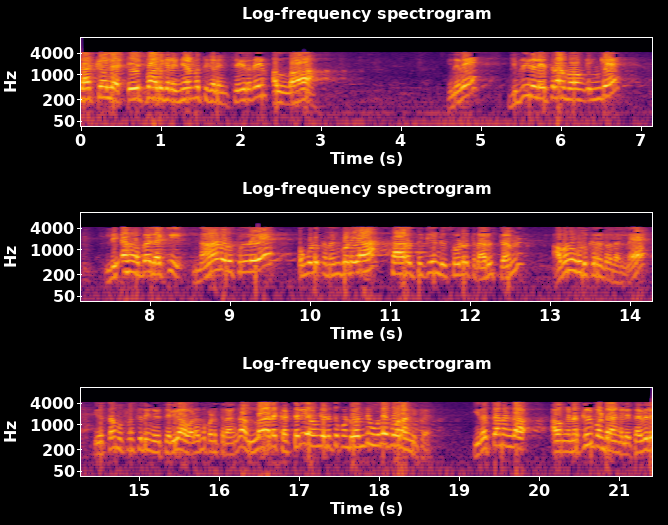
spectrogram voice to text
சகல ஏற்பாடுகளை நியமத்துகளையும் செய்யறதையும் அல்லா எனவே ஜிப்ரீல் அலைஹிஸ்ஸலாம் அவங்க இங்க லக்கி நான் ஒரு பிள்ளைய உங்களுக்கு நன்கொடையா தாரத்துக்கு என்று சொல்றதுக்கு அர்த்தம். அவங்க கொடுக்கறதல்ல இதைத்தான் முஃபஸிரிங்க தெளிவா வழங்கப்படுத்துறாங்க. அல்லாட கட்டளை அவங்க எடுத்துக்கொண்டு வந்து உத போறாங்க இப்ப. இதைத்தான் அங்க அவங்க நக்கல் பண்றாங்களே தவிர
